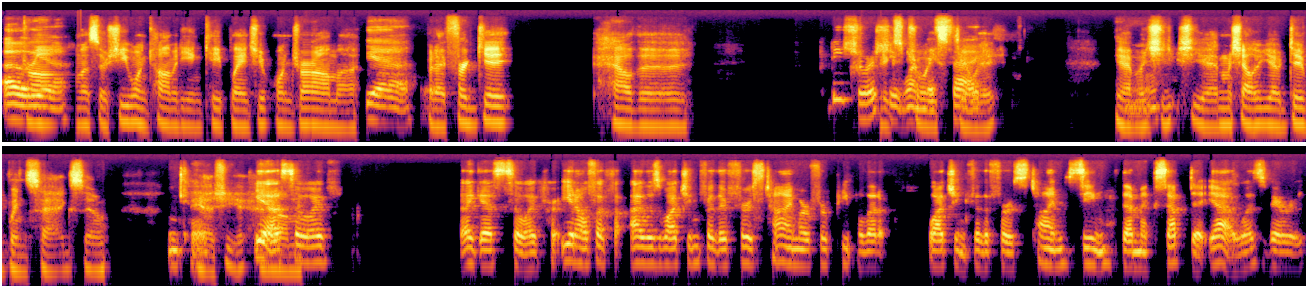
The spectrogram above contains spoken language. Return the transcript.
Oh drama. yeah, So she won comedy and Cate Blanchett won drama. yeah. But I forget how the Pretty sure she won the choice do SAG. it. Yeah, but Mhm. she, she, yeah, Michelle Yeoh did win SAG. So Okay. yeah, she, yeah um, so i've i guess so i've heard you know if, if i was watching for the first time or for people that are watching for the first time, seeing them accept it. Yeah, it was very,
